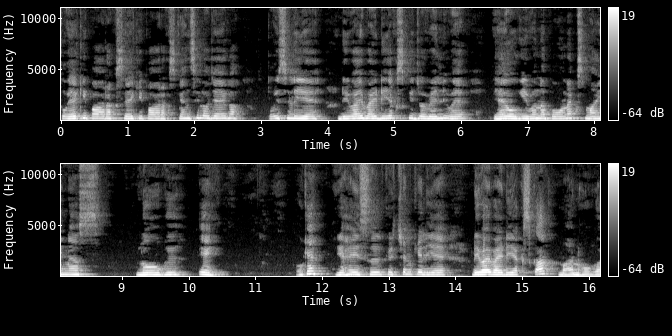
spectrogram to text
तो ए की पावर एक्स, ए की पावर एक्स कैंसिल हो जाएगा। तो इसलिए d y by d x की जो वैल्यू है, यह होगी वन अपॉन एक्स माइनस लोग ए ओके? यह इस क्वेश्चन के लिए d y by d x का मान होगा।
